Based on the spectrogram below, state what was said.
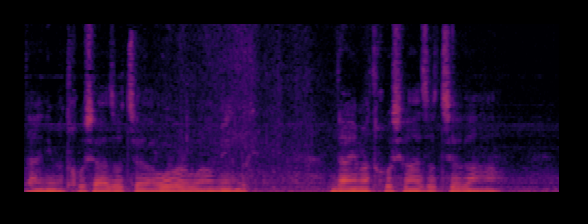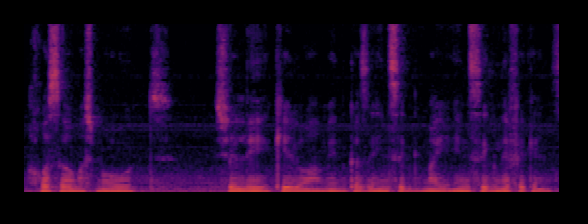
עדיין עם התחושה הזאת של ה-overwhelming, עדיין עם התחושה הזאת של החוסר משמעות שלי, כאילו המין כזה my insignificance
